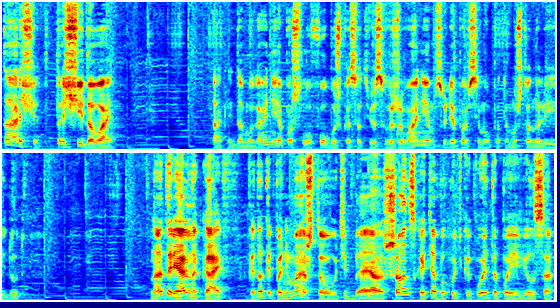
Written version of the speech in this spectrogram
тащит. Тащи давай. Так, недомогание пошло. Фобушка, смотрю, с выживанием, судя по всему, потому что нули идут. Но это реально кайф. Когда ты понимаешь, что у тебя шанс хотя бы хоть какой-то появился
